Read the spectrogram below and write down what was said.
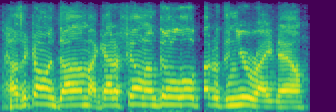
How's it going, Dom? I got a feeling I'm doing a little better than you right now.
